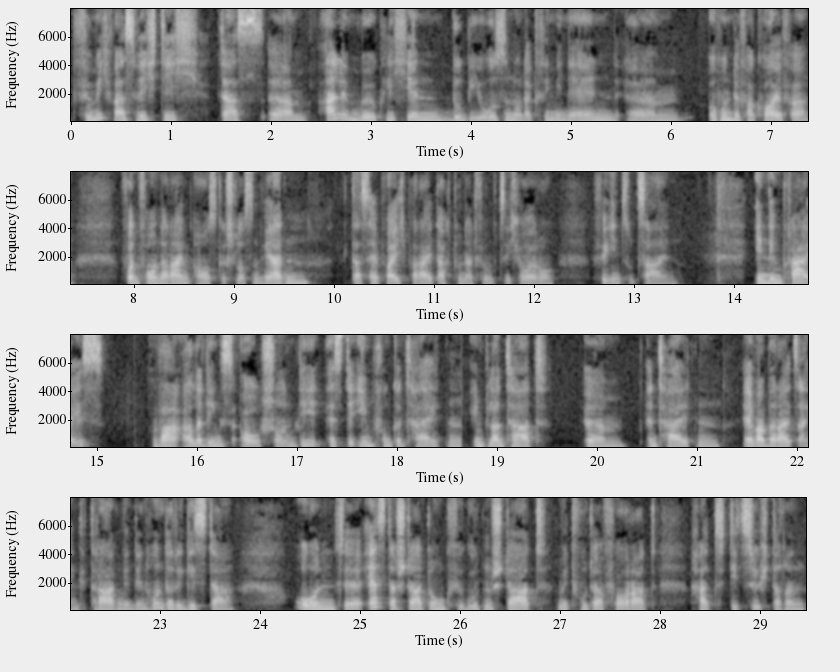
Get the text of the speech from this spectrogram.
für mich war es wichtig, dass ähm, alle möglichen dubiosen oder kriminellen ähm, Hundeverkäufer von vornherein ausgeschlossen werden. Deshalb war ich bereit, 850 Euro für ihn zu zahlen. In dem Preis war allerdings auch schon die SD-Impfung enthalten, Implantat ähm, enthalten. Er war bereits eingetragen in den Hunderegister und äh, Ersterstattung für guten Start mit Futtervorrat hat die Züchterin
